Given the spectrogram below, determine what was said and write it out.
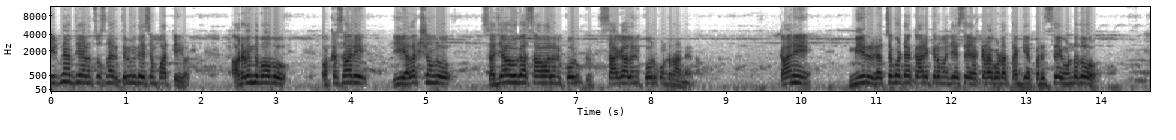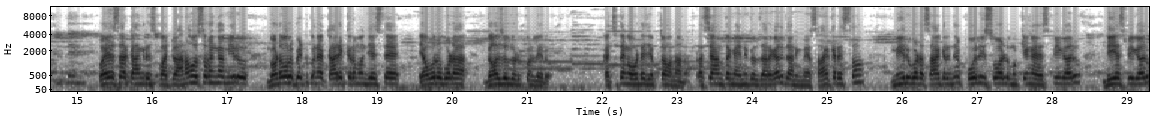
కిడ్నాప్ చేయాలని చూస్తున్నారు తెలుగుదేశం పార్టీ అరవింద్ బాబు ఒక్కసారి ఈ ఎలక్షన్లు సజావుగా సావాలని కోరు సాగాలని కోరుకుంటున్నాను నేను. కానీ మీరు రెచ్చగొట్టే కార్యక్రమం చేస్తే ఎక్కడ కూడా తగ్గే పరిస్థితి ఉండదు. వైఎస్ఆర్ కాంగ్రెస్ పార్టీ అనవసరంగా మీరు గొడవలు పెట్టుకునే కార్యక్రమం చేస్తే ఎవరు కూడా గాజులు దొడుకోలేరు ఖచ్చితంగా ఒకటే చెప్తా ఉన్నాను. ప్రశాంతంగా ఎన్నికలు జరగాలి. దానికి మేము సహకరిస్తాం. మీరు కూడా సహకరించిన పోలీసు వాళ్ళు ముఖ్యంగా ఎస్పీ గారు డిఎస్పీ గారు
